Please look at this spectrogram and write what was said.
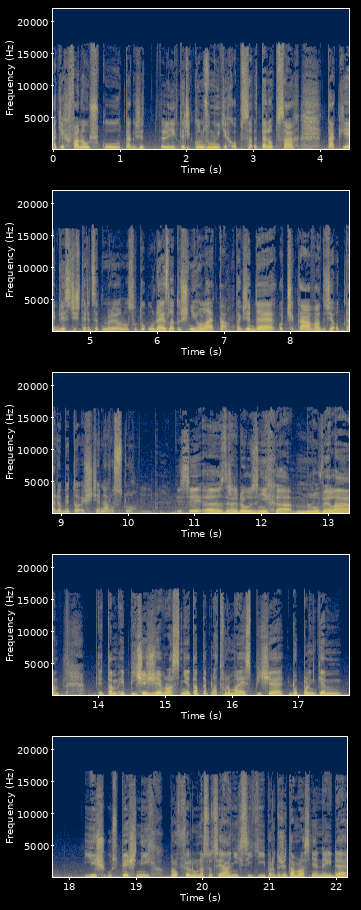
a těch fanoušků, takže lidi, kteří konzumují těch obsah, ten obsah, tak je 240 milionů. Jsou to údaje z letošního léta, takže jde očekávat, že od té doby to ještě narostlo. Ty jsi eh, s řadou z nich eh, mluvila, ty tam i píšeš, že vlastně ta, ta platforma je spíše doplňkem již úspěšných profilů na sociálních sítích, protože tam vlastně nejde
